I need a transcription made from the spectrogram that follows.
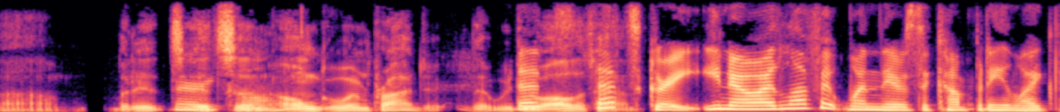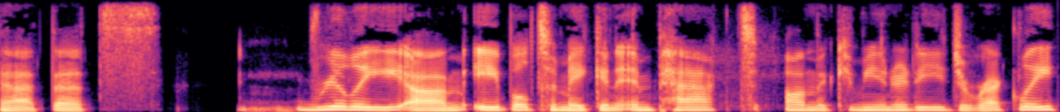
Um, but it's Very it's an ongoing project that we that's do all the time. that's great. You know, I love it when there's a company like that that's Mhm. really um, able to make an impact on the community directly.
